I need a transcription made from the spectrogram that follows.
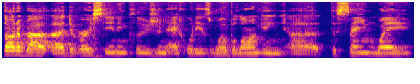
thought about uh, diversity and inclusion, equity as well, belonging uh, the same way,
